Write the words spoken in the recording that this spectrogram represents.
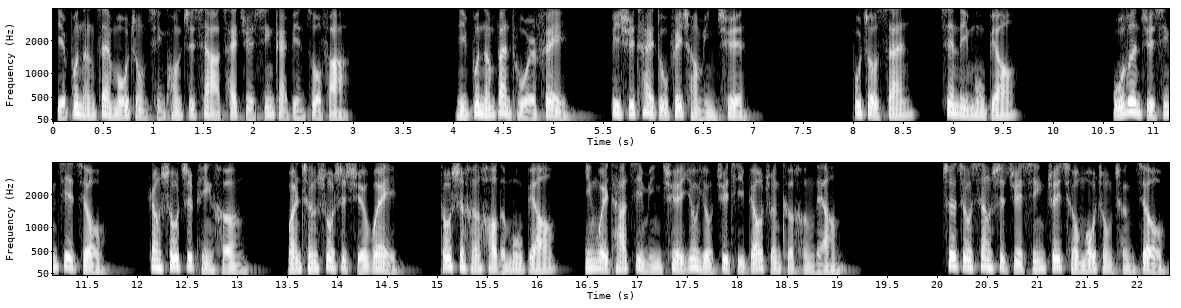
也不能在某种情况之下才决心改变做法。你不能半途而废，必须态度非常明确。步骤三：建立目标。无论决心戒酒、让收支平衡、完成硕士学位，都是很好的目标，因为它既明确又有具体标准可衡量。这就像是决心追求某种成就，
